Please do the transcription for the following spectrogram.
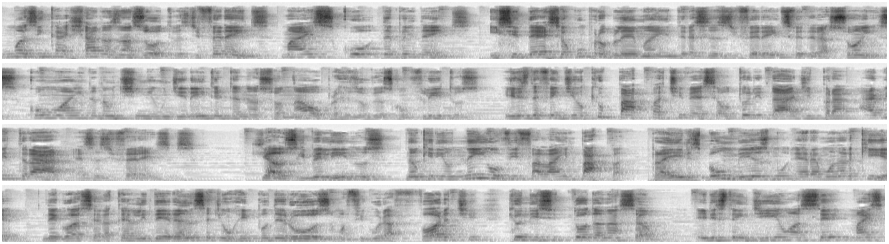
umas encaixadas nas outras, diferentes, mas codependentes. E se desse algum problema entre essas diferentes federações, como ainda não tinham direito internacional para resolver os conflitos, eles defendiam que o Papa tivesse autoridade para arbitrar essas diferenças. Já os gibelinos não queriam nem ouvir falar em papa. Para eles, bom mesmo era a monarquia. O negócio era ter a liderança de um rei poderoso, uma figura forte que unisse toda a nação. Eles tendiam a ser mais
